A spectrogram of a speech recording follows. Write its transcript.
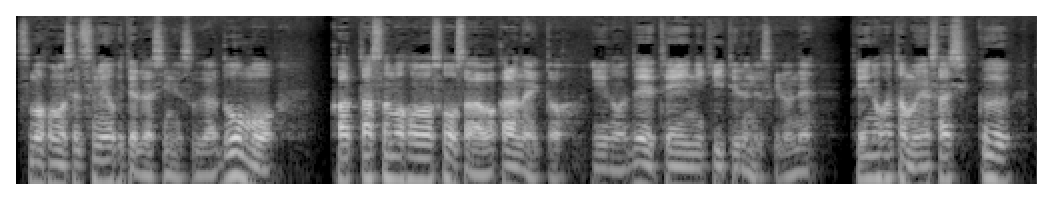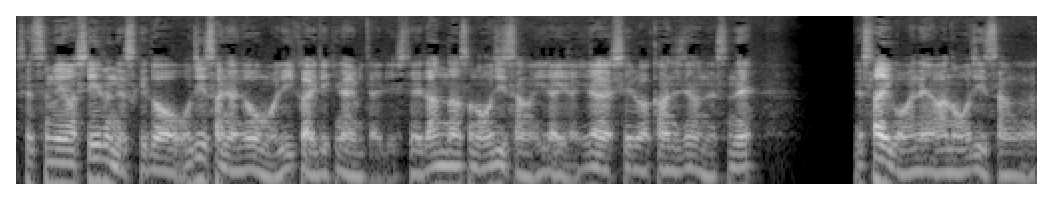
スマホの説明を受けてるらしいんですが、どうも、買ったスマホの操作がわからないというので、店員に聞いてるんですけどね。店員の方も優しく説明はしているんですけど、おじいさんにはどうも理解できないみたいでして、だんだんそのおじいさんがイライラ、イライラしている感じなんですね。で、最後はね、あのおじいさんが、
